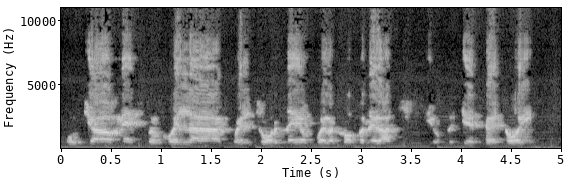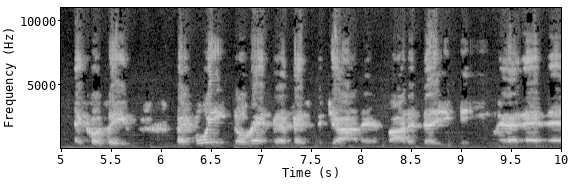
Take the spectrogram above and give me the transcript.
ho già messo quella, quel torneo, quella Coppa dell'Assio, perché per noi è così. Per voi dovete festeggiare, fare dei win e, e,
